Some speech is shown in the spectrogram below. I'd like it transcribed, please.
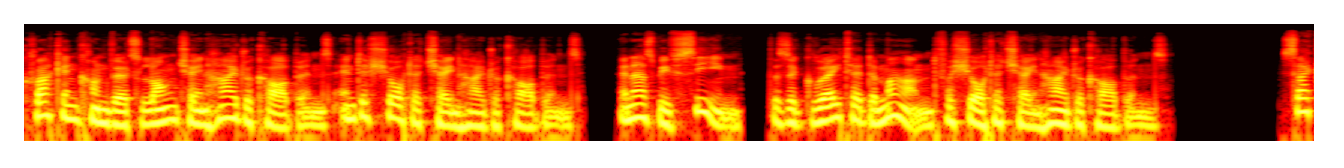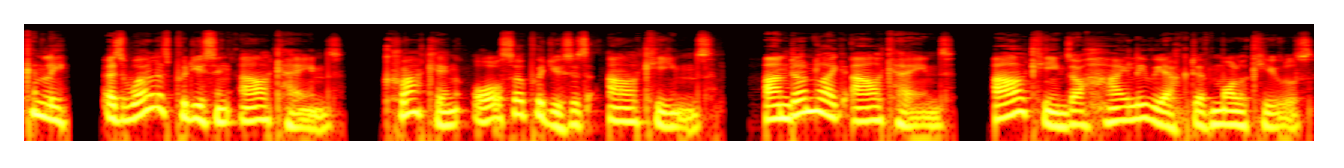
cracking converts long chain hydrocarbons into shorter chain hydrocarbons, and as we've seen, there's a greater demand for shorter chain hydrocarbons. Secondly, as well as producing alkanes, Cracking also produces alkenes. And unlike alkanes, alkenes are highly reactive molecules.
